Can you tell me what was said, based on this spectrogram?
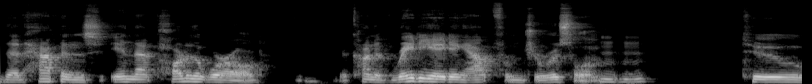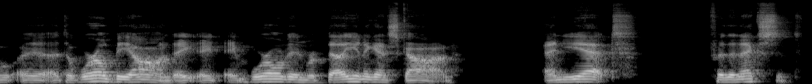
that happens in that part of the world they're kind of radiating out from Jerusalem mm-hmm. To uh, the world beyond, a, a, a world in rebellion against God. And yet, for the next,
